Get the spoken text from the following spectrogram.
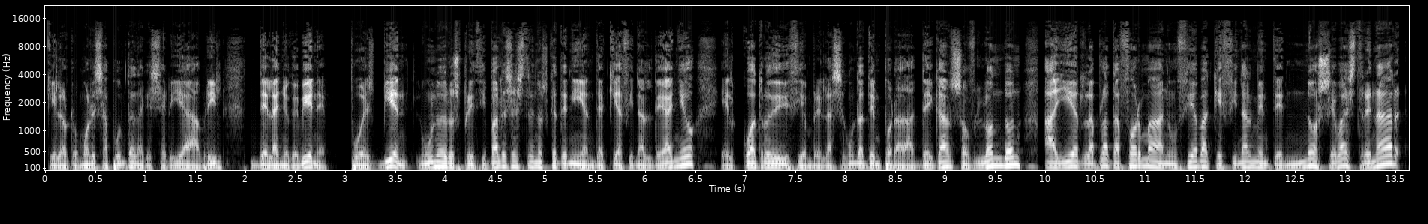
que los rumores apuntan a que sería abril del año que viene pues bien, uno de los principales estrenos que tenían de aquí a final de año, el 4 de diciembre, la segunda temporada de Guns of London, ayer la plataforma anunciaba que finalmente no se va a estrenar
